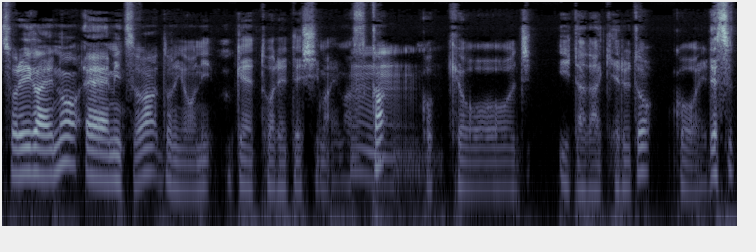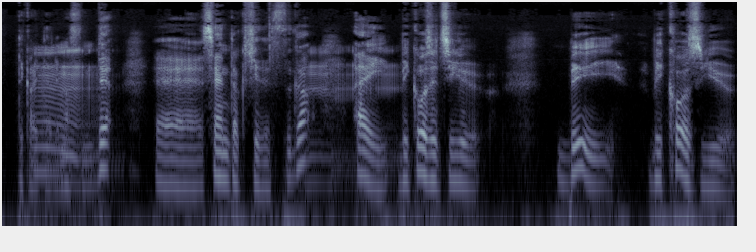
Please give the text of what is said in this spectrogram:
それ以外の、え3つはどのように受け取れてしまいますか、うんご教示いただけると光栄ですって書いてありますんで、えー選択肢ですが、A, because it's you. B, because you.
